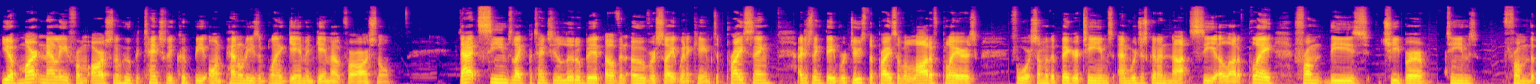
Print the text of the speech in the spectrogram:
you have Martinelli from Arsenal who potentially could be on penalties and playing game in game out for Arsenal. That seems like potentially a little bit of an oversight when it came to pricing. I just think they've reduced the price of a lot of players for some of the bigger teams, and we're just going to not see a lot of play from these cheaper teams from the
